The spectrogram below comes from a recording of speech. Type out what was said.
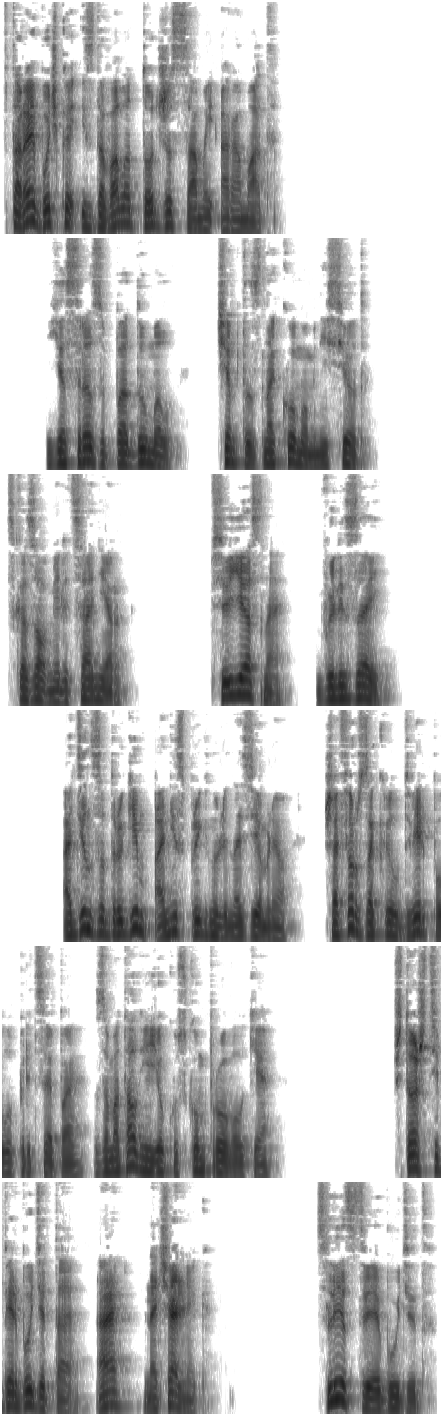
Вторая бочка издавала тот же самый аромат. Я сразу подумал, чем-то знакомым несет, сказал милиционер. Все ясно, вылезай. Один за другим они спрыгнули на землю. Шофер закрыл дверь полуприцепа, замотал ее куском проволоки. Что ж теперь будет-то, а, начальник? Следствие будет.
